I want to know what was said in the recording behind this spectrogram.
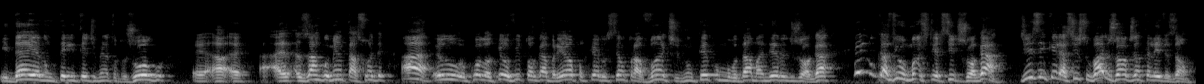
ideia, não tem entendimento do jogo. É, a, a, as argumentações de. Ah, eu coloquei o Vitor Gabriel porque era o centroavante, não tem como mudar a maneira de jogar. Ele nunca viu o Manchester City jogar? Dizem que ele assiste vários jogos na televisão.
